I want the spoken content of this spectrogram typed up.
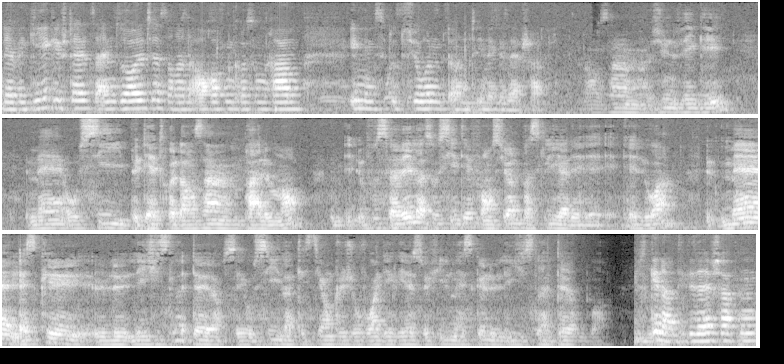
der WG gestellt sein sollte, sondern auch auf einem größeren Rahmen in Institutionen und in der Gesellschaft. Dans un, une WG, mais aussi peut-être dans un parlement. Vous savez, la société fonctionne parce qu'il y a des, des lois. Mais est-ce que le législateur, c'est aussi la question que je vois derrière ce film, est-ce que le législateur doit... Genau, die Gesellschaften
